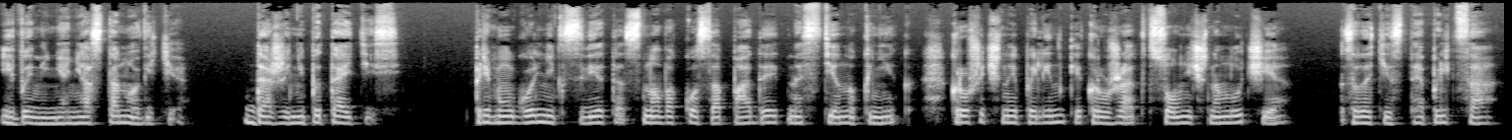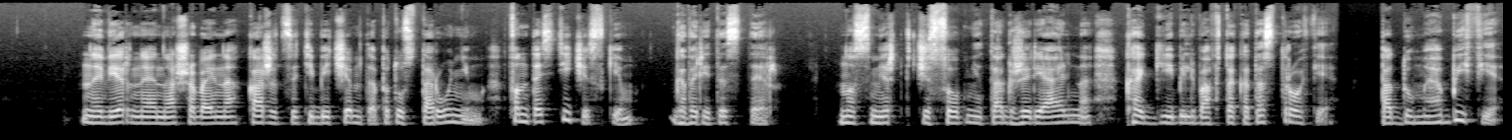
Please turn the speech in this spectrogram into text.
и вы меня не остановите. Даже не пытайтесь. Прямоугольник света снова косо падает на стену книг. Крошечные пылинки кружат в солнечном луче. Золотистая пыльца. «Наверное, наша война кажется тебе чем-то потусторонним, фантастическим», – говорит Эстер. «Но смерть в часовне так же реальна, как гибель в автокатастрофе. Подумай об Ифе».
